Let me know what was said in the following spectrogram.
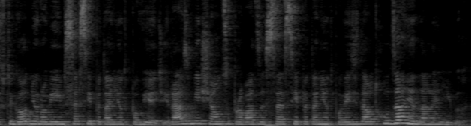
w tygodniu robię im sesję pytań i odpowiedzi. Raz w miesiącu prowadzę sesję pytań i odpowiedzi dla odchudzania dla leniwych.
